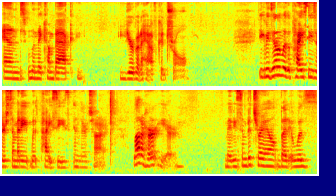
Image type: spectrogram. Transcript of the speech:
And when they come back, you're going to have control. You could be dealing with a Pisces or somebody with Pisces in their chart. A lot of hurt here. Maybe some betrayal, but it was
